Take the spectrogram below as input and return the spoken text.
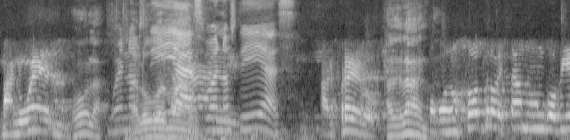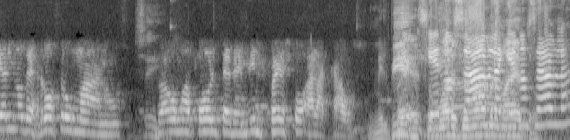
Manuel, Hola. Buenos Saludos, días, hermano. buenos días. Alfredo. Adelante. Como nosotros estamos en un gobierno de rostro humano, yo hago un aporte de mil pesos a la causa. Mil pesos. ¿Quién ¿Cuál es nos habla? ¿Quién nos habla?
